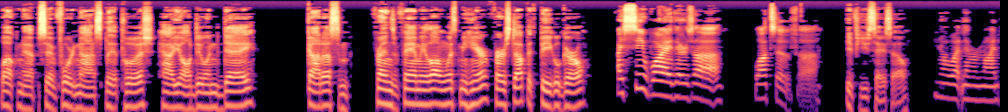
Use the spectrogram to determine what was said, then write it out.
Welcome to episode 49 of Split Push. How y'all doing today? Got us some friends and family along with me here. First up, it's Beagle Girl, I see why there's uh lots of uh if you say so. you know what, never mind.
